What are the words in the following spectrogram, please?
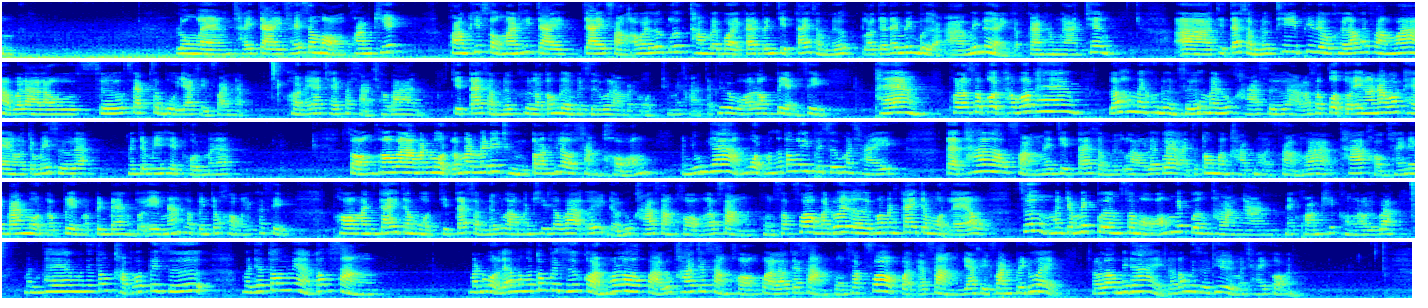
ลงแรงใช้ใจใช้สมองความคิด ความคิดส่งมาที่ใจใจฝังเอาไว้ลึกๆทำบ่อยๆกลายเป็นจิตใต้สำนึก เราจะได้ไม่เบื่ออ่าไม่เหนื่อยกับการทำงาน เช่นอ่าจิตใต้สำนึกที่พี่เบลเคยเล่าให้ฟังว่า เวลาเราซื้อแฟบสบู่ยาสีฟันอะ ขออนุญาตใช้ภาษาชาวบ้าน จิตใต้สำนึกคือเราต้องเดินไปซื้อเวลามันหมดใช่ไหมคะ แต่พี่เบลบอกว่าลองเปลี่ยนสิ แพง พอเราสะกดคำว่าแพง แล้วทำไมคนอื่นซื้อทำไมลูกค้าซื้ออะ เราสะกดตัวเองแล้วนะว่าแพงเราจะไม่ซื้อล้วมันจะมีเหตุผลมาแล้วสองพอเวลามันหมดแล้วมันไม่ได้ถึงตอนที่เราสั่งของ มันยุ่งยากหมดมันก็ต้องรีบไปซื้อมาใช้ แต่ถ้าเราฝังในจิตใต้สำนึกเราแรกๆอาจจะต้องบังคับหน่อยฝังว่าถ้าของใช้ในบ้านหมด เราเปลี่ยนมาเป็นแบรนด์ของตัวเองนะเราเป็นเจ้าของลิขสิทธิ์ พอมันใกล้จะหมดจิตใต้สำนึกเรา มันคิดแล้วว่า เอ้ย เดี๋ยวลูกค้าสั่งของเราสั่งผงซักฟอกมาด้วยเลย เพราะมันใกล้จะหมดแล้ว ซึ่งมันจะไม่เปลืองสมองไม่เปลืองพลังงานในความคิดของเราหรือว่า มันแพงมันจะต้องขับรถไปซื้อ มันจะต้องเนี่ยต้องสั่ง มันหมดแล้วมันก็ต้องไปซื้อก่อนเพราะรอกว่าลูกค้าจะสั่งของกว่า เราจะสั่งผงซักฟอกกว่าจะสั่งยาสีฟันไปด้วยเราเราไม่ได้ เราต้องไปซื้อที่อื่นมาใช้ก่อน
